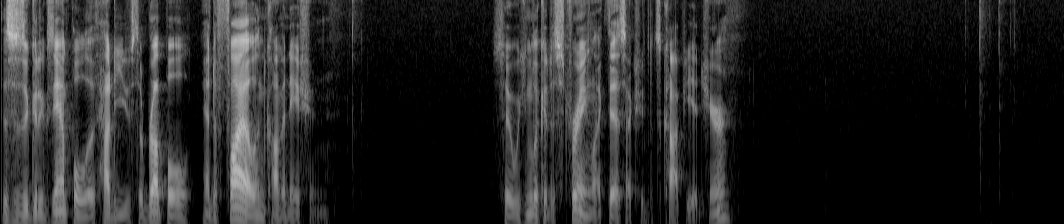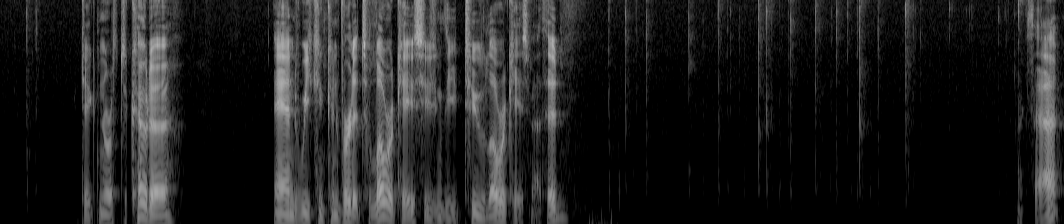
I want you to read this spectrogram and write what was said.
This is a good example of how to use the REPL and a file in combination. So we can look at a string like this. Actually, let's copy it here. Take North Dakota, and we can convert it to lowercase using the to lowercase method. Like that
